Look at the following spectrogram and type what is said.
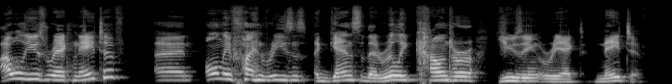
I will use React Native and only find reasons against that really counter using React Native.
